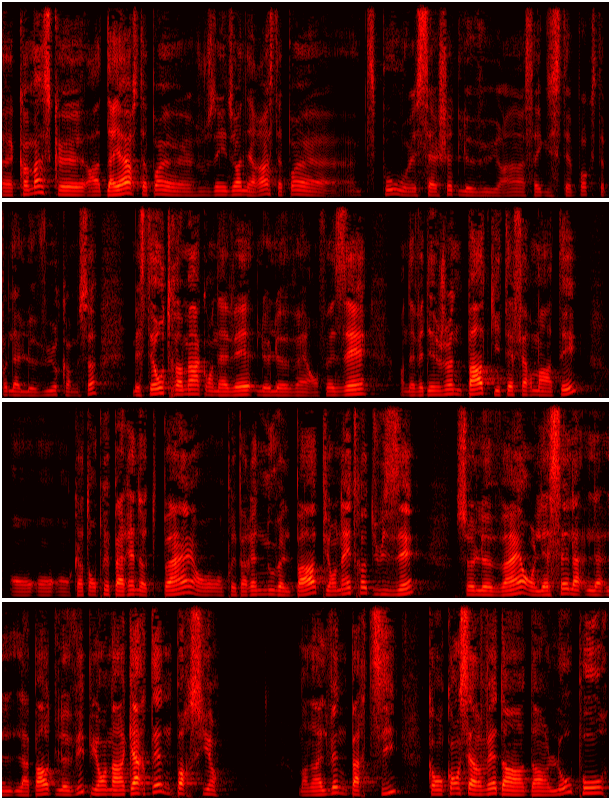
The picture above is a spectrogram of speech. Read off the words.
euh, comment est-ce que. D'ailleurs, c'était pas je vous ai dit en erreur, c'était pas un, petit pot ou un sachet de levure. Hein, ça n'existait pas, c'était pas de la levure comme ça. Mais c'était autrement qu'on avait le levain. On faisait, on avait déjà une pâte qui était fermentée. Quand on préparait notre pain, on, préparait une nouvelle pâte, puis on introduisait ce levain, on laissait la, la pâte lever, puis on en gardait une portion. On en enlevait une partie qu'on conservait dans, l'eau pour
